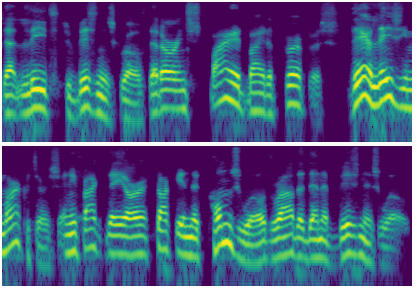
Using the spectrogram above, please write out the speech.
that lead to business growth that are inspired by the purpose. They're lazy marketers. And in fact, they are stuck in the comms world rather than a business world.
